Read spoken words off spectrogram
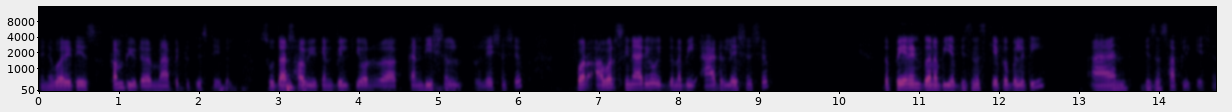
Whenever it is computer map it to this table. So that's how you can build your uh, conditional relationship. For our scenario it's to be add relationship. The parent gonna be a business capability and business application.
